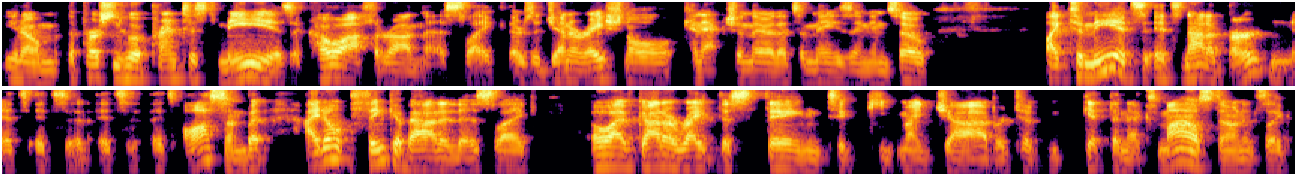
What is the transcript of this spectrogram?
you know the person who apprenticed me is a co-author on this. Like there's a generational connection there that's amazing. And so like to me it's it's not a burden. It's it's it's it's awesome. But I don't think about it as like oh, I've got to write this thing to keep my job or to get the next milestone. It's like,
